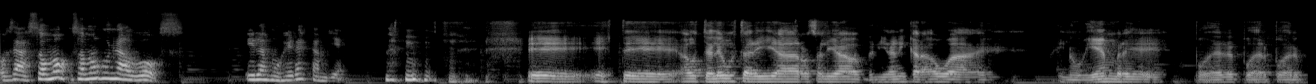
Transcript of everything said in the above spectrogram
o sea, somos, somos una voz y las mujeres también. Eh, este, ¿A usted le gustaría, Rosalía, venir a Nicaragua eh, en noviembre, poder, poder, poder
